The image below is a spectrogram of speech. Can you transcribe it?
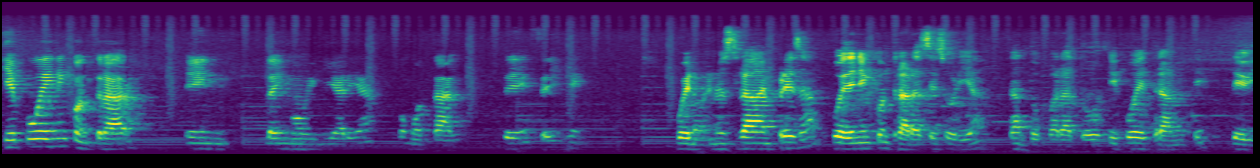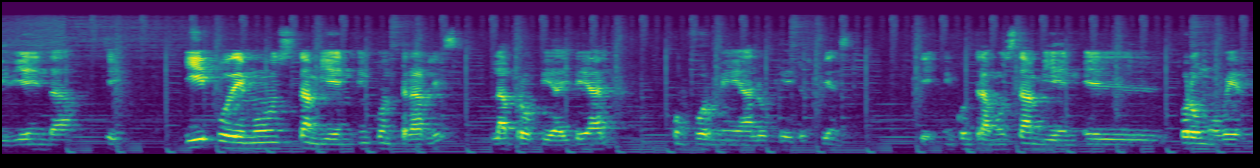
qué pueden encontrar en la inmobiliaria como tal de CIG? Bueno, en nuestra empresa pueden encontrar asesoría tanto para todo tipo de trámite de vivienda, y podemos también encontrarles la propiedad ideal conforme a lo que ellos piensan. Encontramos también el promover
